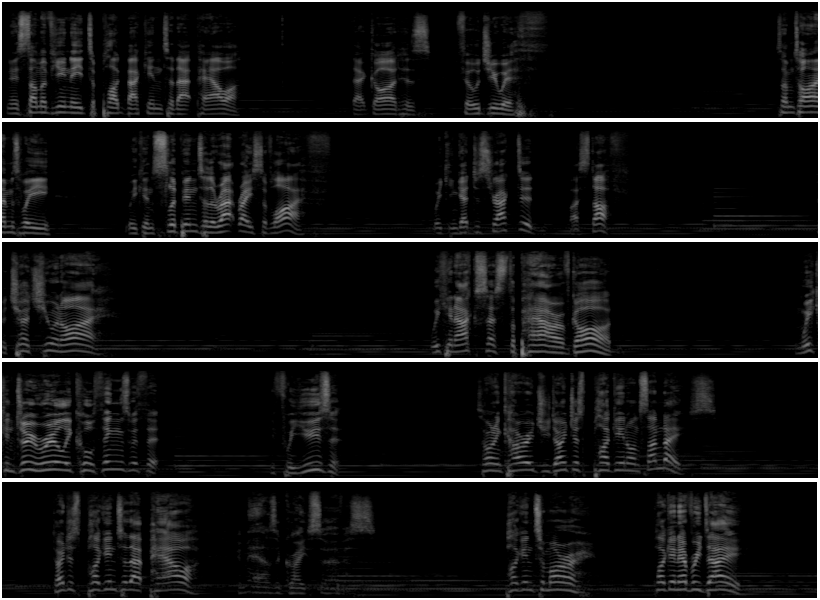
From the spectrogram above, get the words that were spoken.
You know, some of you need to plug back into that power that God has filled you with. Sometimes we, we can slip into the rat race of life. We can get distracted by stuff. But, church, you and I, we can access the power of God. And we can do really cool things with it if we use it. So I encourage you don't just plug in on Sundays. Don't just plug into that power. Man, that was a great service. Plug in tomorrow. Plug in every day.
